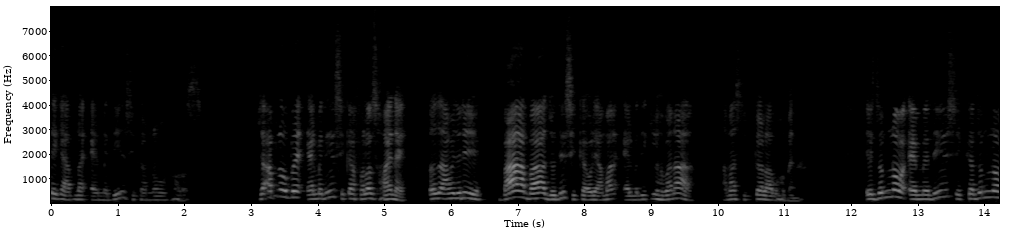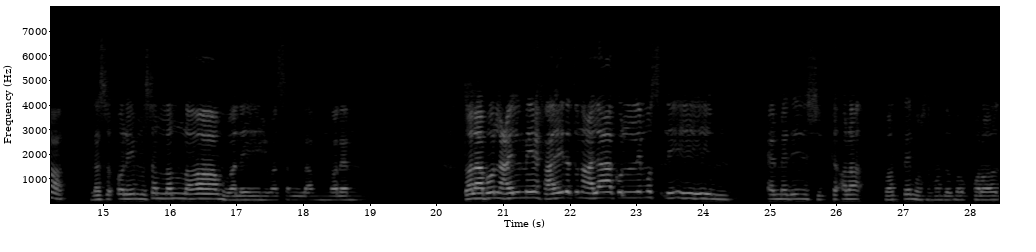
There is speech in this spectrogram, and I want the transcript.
থেকে আপনার এলমেদিন শিক্ষা ফরজ। যে আপনার উপরে এলমেদিন শিক্ষা ফরজ হয় নাই আমি যদি বা বা যদি শিক্ষা করি, আমার এলমেদি কি হবে না? আমার শিক্ষা লাভ হবে না। এই জন্য এলমেদি শিক্ষার জন্য সাল্লাল্লাহু আলাইহি ওয়াসাল্লাম বলেন ইলমি ফারিদাতুন আলা কুল্লি মুসলিম। শিক্ষা হলো, প্রত্যেক উপর ফরজ।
